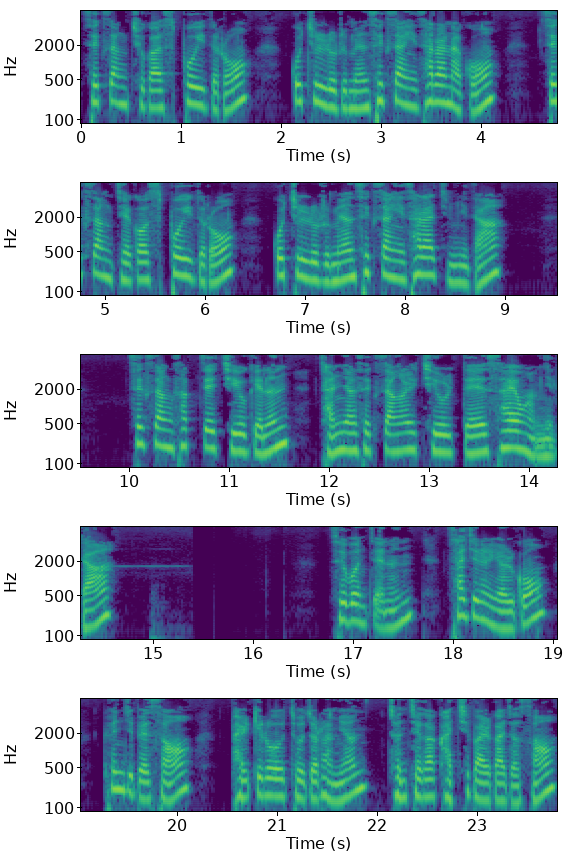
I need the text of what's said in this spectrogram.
색상 추가 스포이드로 꽃을 누르면 색상이 살아나고 색상 제거 스포이드로 꽃을 누르면 색상이 사라집니다. 색상 삭제 지우개는 잔여 색상을 지울 때 사용합니다. 세 번째는 사진을 열고 편집해서 밝기로 조절하면 전체가 같이 밝아져서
